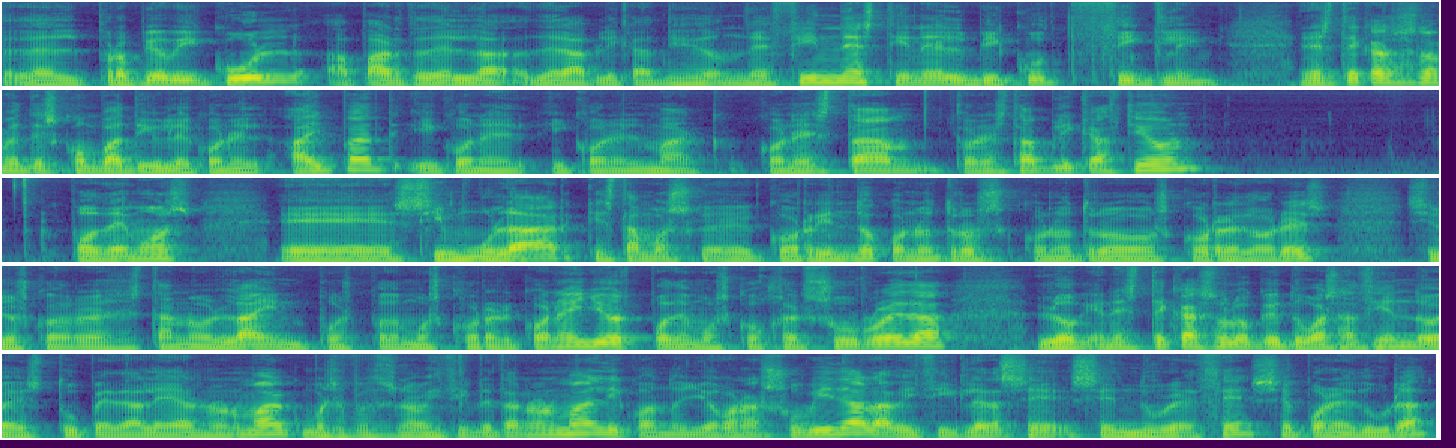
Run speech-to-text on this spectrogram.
el propio Bicool, aparte de la, de la aplicación de fitness, tiene el Bicool Cycling. En este caso solamente es compatible con el iPad y con el, y con el Mac con esta, con esta aplicación podemos eh, simular que estamos eh, corriendo con otros, con otros corredores. Si los corredores están online, pues podemos correr con ellos, podemos coger su rueda. Lo, en este caso, lo que tú vas haciendo es tu pedaleas normal, como si fuese una bicicleta normal, y cuando llega una subida, la bicicleta se, endurece, se pone dura.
